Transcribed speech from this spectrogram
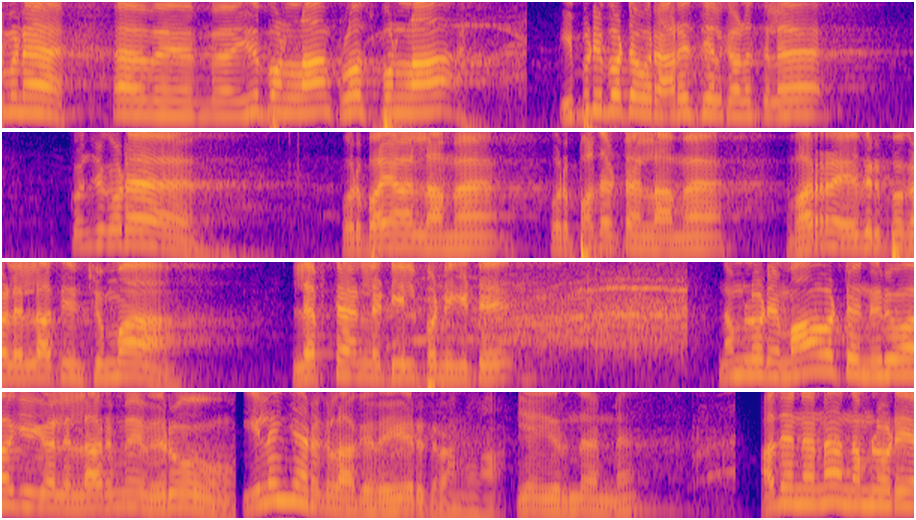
இவனை இது பண்ணலாம் க்ளோஸ் பண்ணலாம்? இப்படிப்பட்ட ஒரு அரசியல் காலத்தில் கொஞ்சம் கூட ஒரு பயம் இல்லாமல் ஒரு பதட்டம் இல்லாமல் வர்ற எதிர்ப்புகள் எல்லாத்தையும் சும்மா லெஃப்ட் ஹேண்டில் டீல் பண்ணிக்கிட்டு நம்மளுடைய மாவட்ட நிர்வாகிகள் எல்லாருமே வெறும் இளைஞர்களாகவே இருக்கிறாங்களாம். ஏன் இருந்தா என்ன? அது என்னன்னா நம்மளுடைய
